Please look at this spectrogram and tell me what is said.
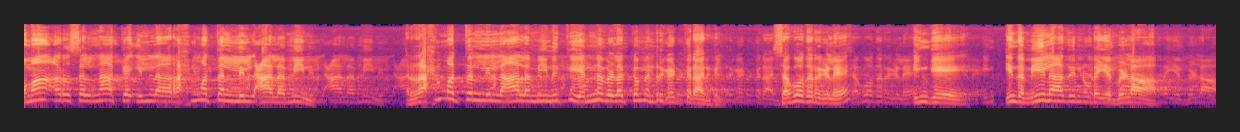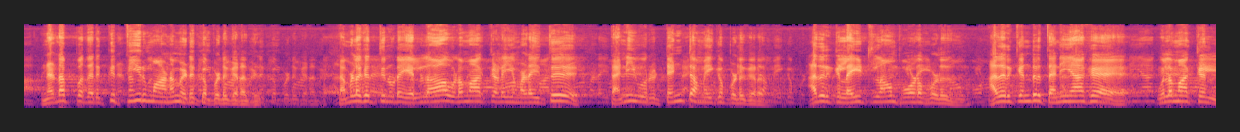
ஒமா அருசல்னாக்க இல்லா ரஹ்மத்தன் லில் ஆலமீன். ரஹ்மத்தன் லில் ஆலமீனுக்கு என்ன விளக்கம் என்று கேட்கிறார்கள்? சகோதரர்களே இங்கே இந்த மீலாதினுடைய விழா நடப்பதற்கு தீர்மானம் எடுக்கப்படுகிறது. தமிழகத்தினுடைய எல்லா உலமாக்களையும் அழைத்து தனி ஒரு டென்ட் அமைக்கப்படுகிறது. அதற்கு லைட்லாம் போடப்படுது. அதற்கென்று தனியாக உலமாக்கல்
